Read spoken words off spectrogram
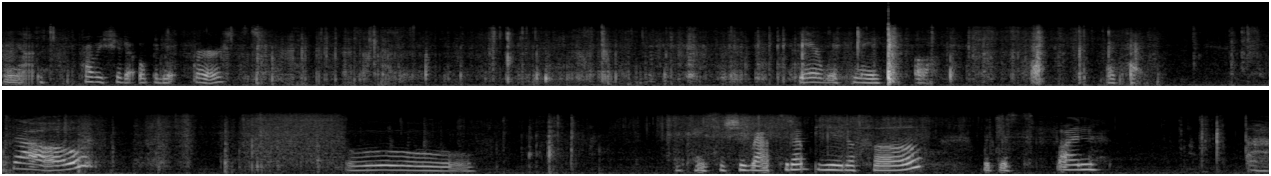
hang on, I probably should have opened it first. Bear with me. Oh. Okay. So, ooh. Okay, so she wraps it up beautiful with this fun uh,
